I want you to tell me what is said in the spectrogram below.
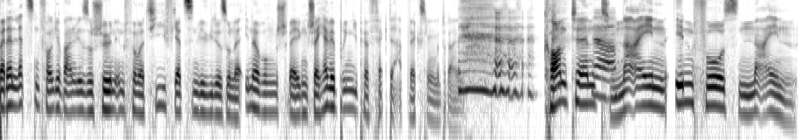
Bei der letzten Folge waren wir so schön informativ, jetzt sind wir wieder so in Erinnerungen schwelgen. Ja, wir bringen die perfekte Abwechslung mit rein. Content, Ja. nein. Infos, nein.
